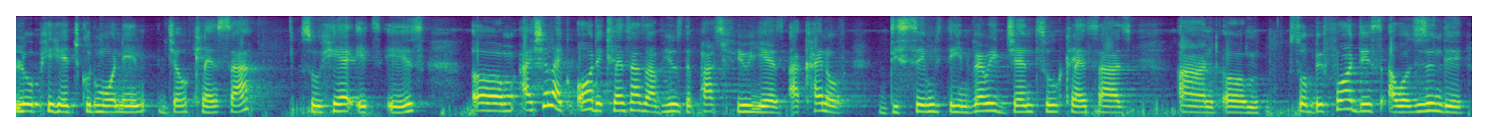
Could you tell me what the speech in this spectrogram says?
low pH good morning gel cleanser. So here it is. Um, i feel like all the cleansers i've used the past few years are kind of the same thing very gentle cleansers. And um, so before this i was using the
